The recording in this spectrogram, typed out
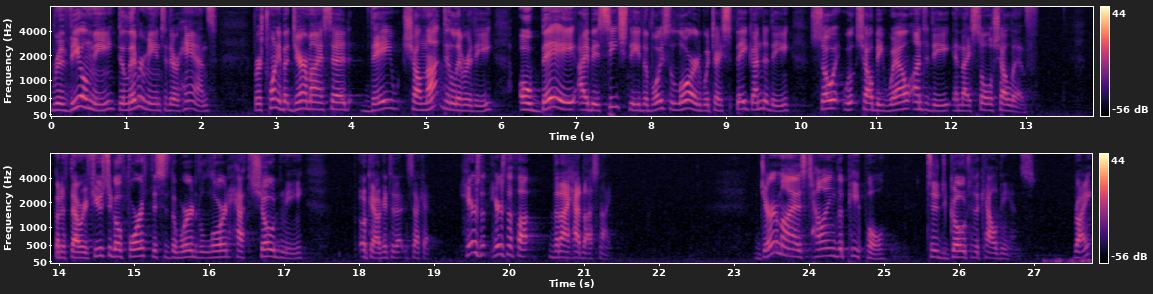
reveal me, deliver me into their hands. Verse 20, but Jeremiah said, They shall not deliver thee. Obey, I beseech thee, the voice of the Lord which I spake unto thee, so it will, shall be well unto thee, and thy soul shall live. But if thou refuse to go forth, this is the word the Lord hath showed me. Okay, I'll get to that in a second. Here's the, here's the thought that I had last night Jeremiah is telling the people to go to the Chaldeans, right?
